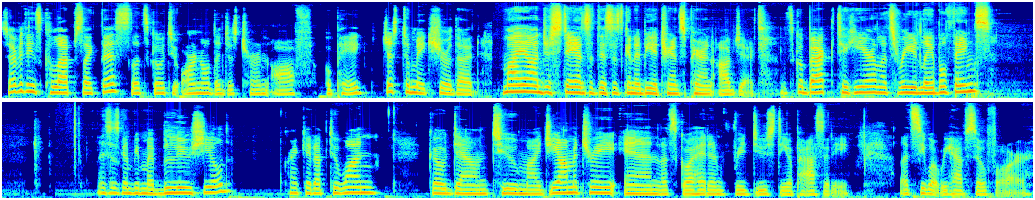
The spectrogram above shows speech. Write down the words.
so everything's collapsed like this. Let's go to Arnold and just turn off opaque just to make sure that Maya understands that this is going to be a transparent object. Let's go back to here and let's relabel things. This is going to be my blue shield. Crank it up to one. Go down to my geometry and let's go ahead and reduce the opacity. Let's see what we have so far.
